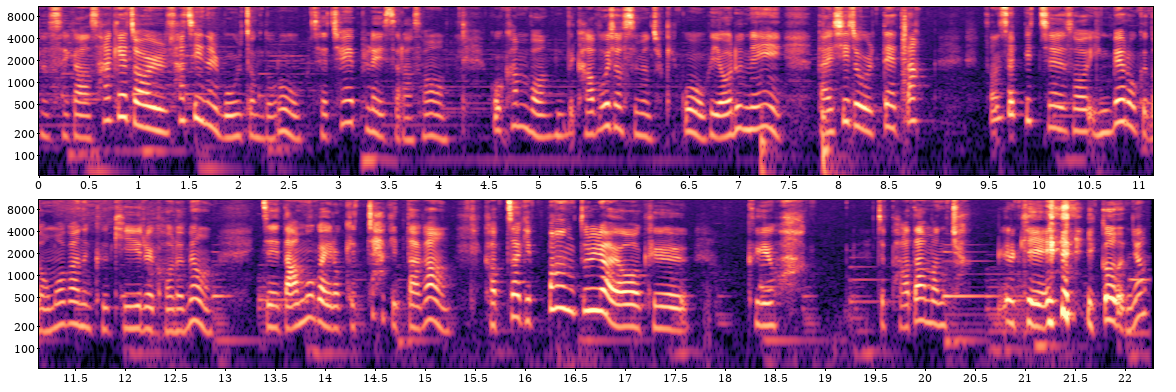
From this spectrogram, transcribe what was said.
그래서 제가 사계절 사진을 모을 정도로 제 최애 플레이스라서 꼭 한번 가보셨으면 좋겠고 그 여름에 날씨 좋을 때 딱 선셋 비치에서 잉베로 그 넘어가는 그 길을 걸으면 이제 나무가 이렇게 쫙 있다가 갑자기 빵 뚫려요. 그 그게 확 이제 바다만 쫙 이렇게 있거든요.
